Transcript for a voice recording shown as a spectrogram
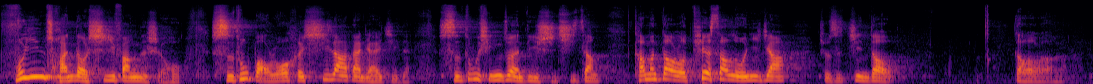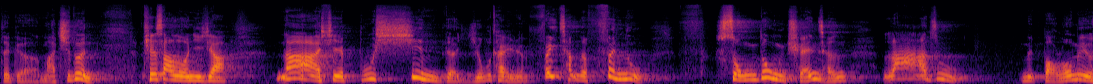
福音传到西方的时候，使徒保罗和希腊，大家还记得《使徒行传》第十七章，他们到了帖撒罗尼迦，就是进到。到了这个马其顿、帖撒罗尼迦，那些不信的犹太人非常的愤怒，耸动全城，拉住没保罗没有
